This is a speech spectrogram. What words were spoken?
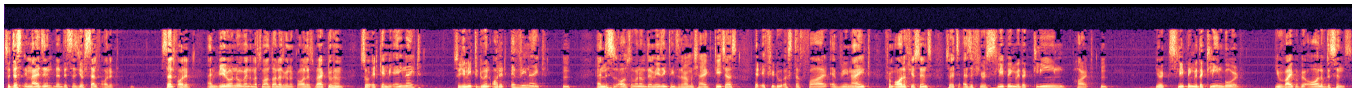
So just imagine that this is your self audit. Self audit. And we don't know when Allah subhanahu wa ta'ala is going to call us back to Him. So it can be any night. So you need to do an audit every night. Hmm? And this is also one of the amazing things that our mashayikh teach us, that if you do astaghfar every night from all of your sins, so it's as if you're sleeping with a clean heart. Hmm? You're sleeping with a clean board. You wipe away all of the sins.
